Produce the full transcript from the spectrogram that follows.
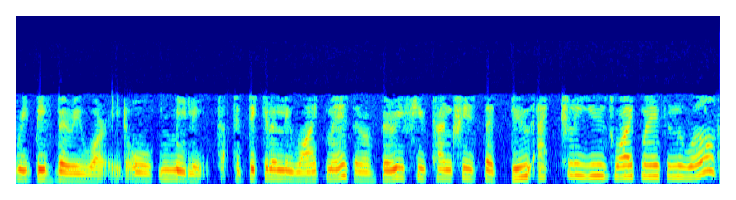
we'd be very worried, or millet, particularly white maize. There are very few countries that do actually use white maize in the world.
